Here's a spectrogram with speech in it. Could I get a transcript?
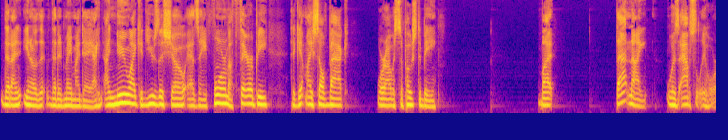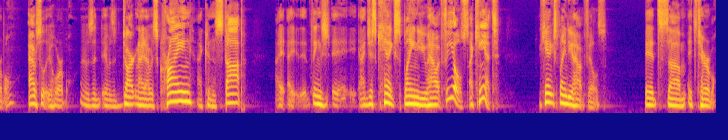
that I, you know, that, that had made my day. I, I knew I could use this show as a form of therapy to get myself back where I was supposed to be. But that night was absolutely horrible. Absolutely horrible. It was a it was a dark night. I was crying. I couldn't stop. I, I things I just can't explain to you how it feels. I can't. I can't explain to you how it feels. It's um it's terrible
